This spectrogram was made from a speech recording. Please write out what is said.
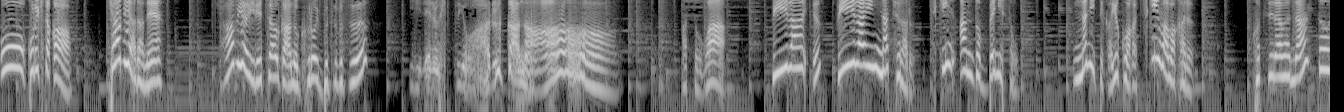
おー、これ来たか。キャビアだね。キャビア入れちゃうか、あの黒いブツブツ？入れる必要あるかなあとは、フィーライン、え？フィーラインナチュラル、チキンベニソン。何言ってかよくわかる。チキンはわかる。こちらはなんと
